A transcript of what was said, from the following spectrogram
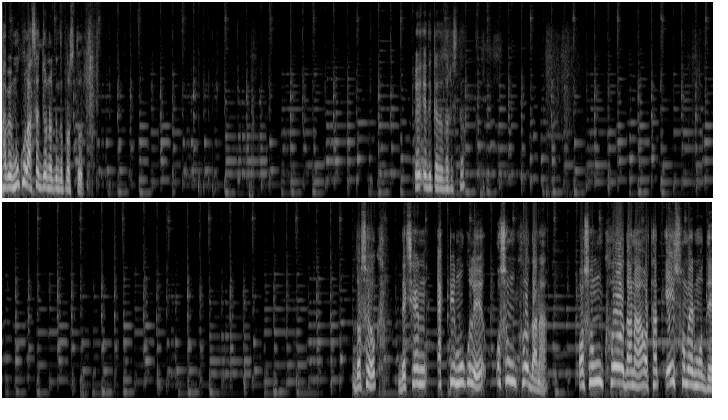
ভাবে মুকুল আসার জন্য কিন্তু প্রস্তুত। এদিকটাতে ধরিস তো। দর্শক, দেখছেন একটি মুকুলে অসংখ্য দানা। অসংখ্য দানা, অর্থাৎ এই সময়ের মধ্যে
